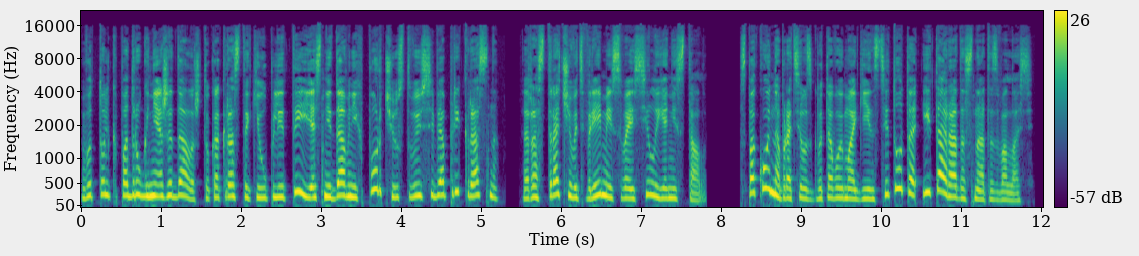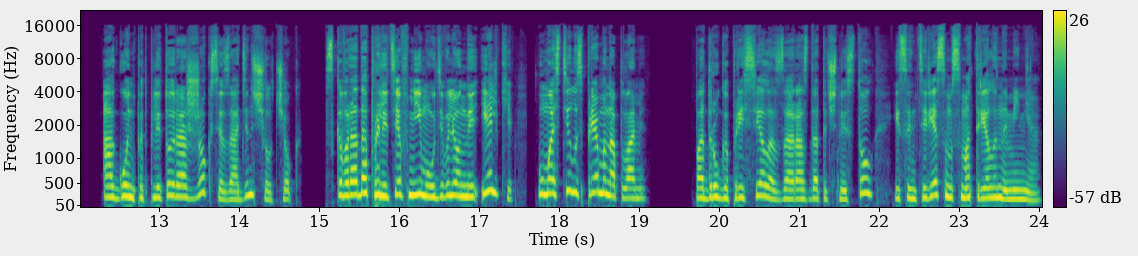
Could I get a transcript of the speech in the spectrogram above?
Вот только подруга не ожидала, что как раз-таки у плиты я с недавних пор чувствую себя прекрасно. Растрачивать время и свои силы я не стала. Спокойно обратилась к бытовой магии института, и та радостно отозвалась. Огонь под плитой разжегся за один щелчок. Сковорода, пролетев мимо удивленной Эльки, умастилась прямо на пламя. Подруга присела за раздаточный стол и с интересом смотрела на меня.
